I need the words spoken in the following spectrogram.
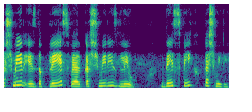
Kashmir is the place where Kashmiris live they speak Kashmiri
